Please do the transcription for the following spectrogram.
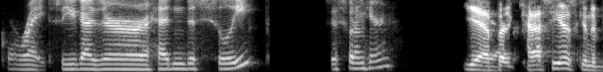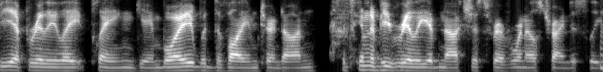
Great. So you guys are heading to sleep. Is this what I'm hearing? Yeah, Yeah. but Casio's going to be up really late playing Game Boy with the volume turned on. It's going to be really obnoxious for everyone else trying to sleep.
